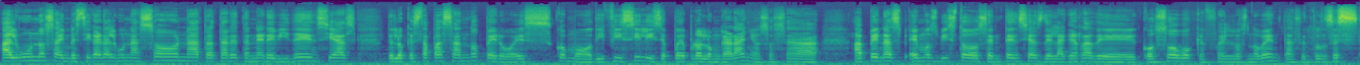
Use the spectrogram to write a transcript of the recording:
algunos a investigar alguna zona, tratar de tener evidencias de lo que está pasando, pero es como difícil y se puede prolongar años. O sea, apenas hemos visto sentencias de la guerra de Kosovo que fue en los noventas, entonces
